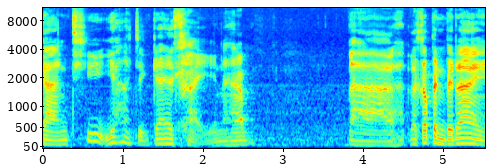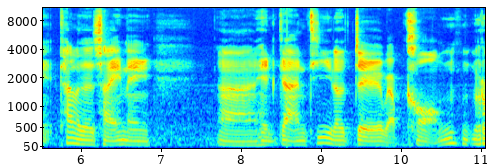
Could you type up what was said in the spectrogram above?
การณ์ที่ยากจะแก้ไขนะครับอ่าแล้วก็เป็นไปได้ถ้าเราจะใช้ในเหตุการณ์ที่เราเจอแบบของร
